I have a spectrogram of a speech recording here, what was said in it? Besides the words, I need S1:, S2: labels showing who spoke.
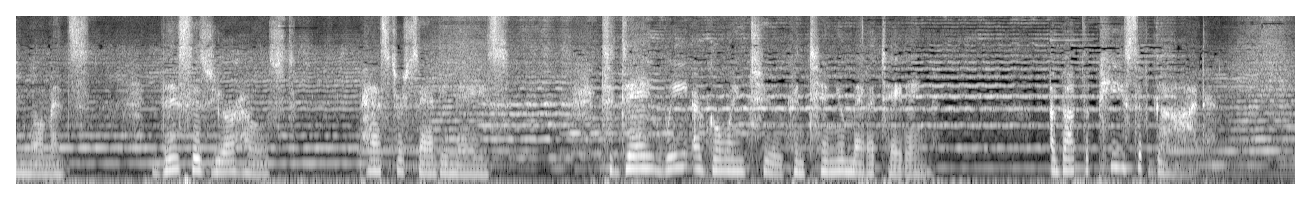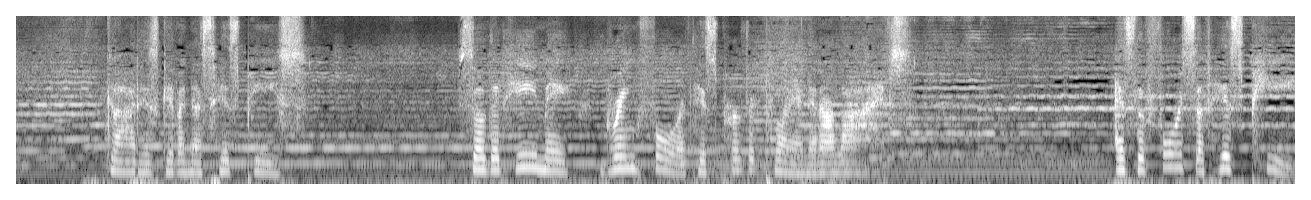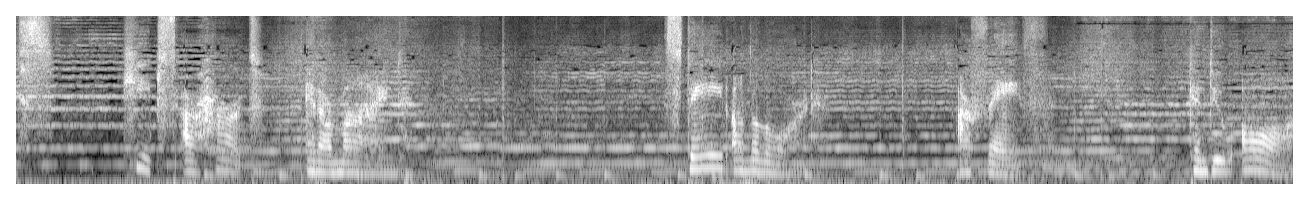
S1: Moments. This is your host, Pastor Sandy Mays. Today we are going to continue meditating about the peace of God. God has given us His peace so that He may bring forth His perfect plan in our lives. As the force of His peace keeps our heart and our mind stayed on the Lord, our faith can do all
